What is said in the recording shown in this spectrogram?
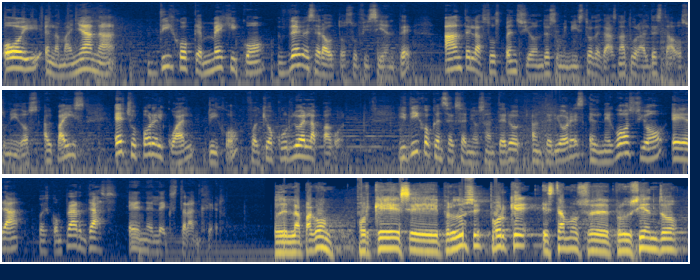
hoy en la mañana dijo que México debe ser autosuficiente ante la suspensión de suministro de gas natural de Estados Unidos al país, hecho por el cual, dijo, fue que ocurrió el apagón. Y dijo que en sexenios anteriores el negocio era pues comprar gas en el extranjero. Del apagón, ¿por qué se produce? Porque estamos eh, produciendo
